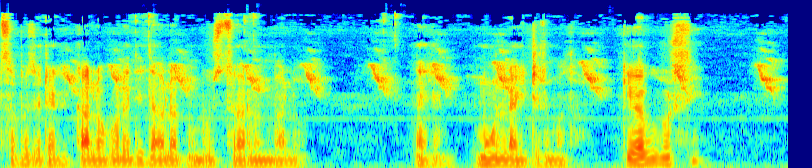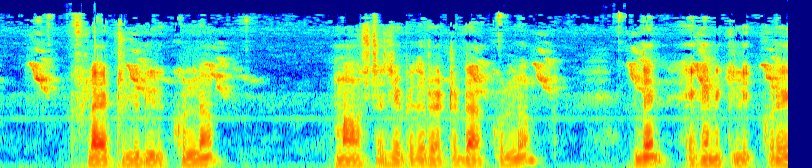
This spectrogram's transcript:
সাপোজ এটাকে কালো করে দিই, তাহলে আপনি বুঝতে পারবেন ভালো। দেখেন মুন লাইটের মতো। কীভাবে করছি? ফ্লাইট টুলে ক্লিক করলাম মাউসটা চেপে ধরে একটা ডাক করলাম দেন এখানে ক্লিক করে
